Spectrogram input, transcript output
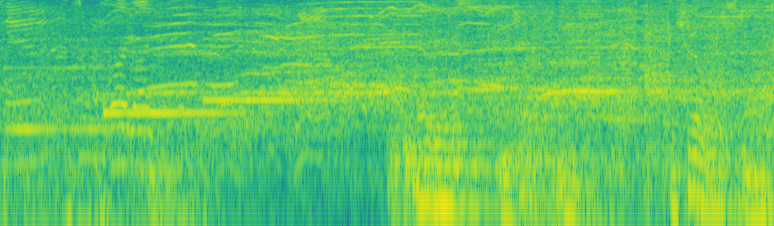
Bye, guys. And gentlemen, the show will start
